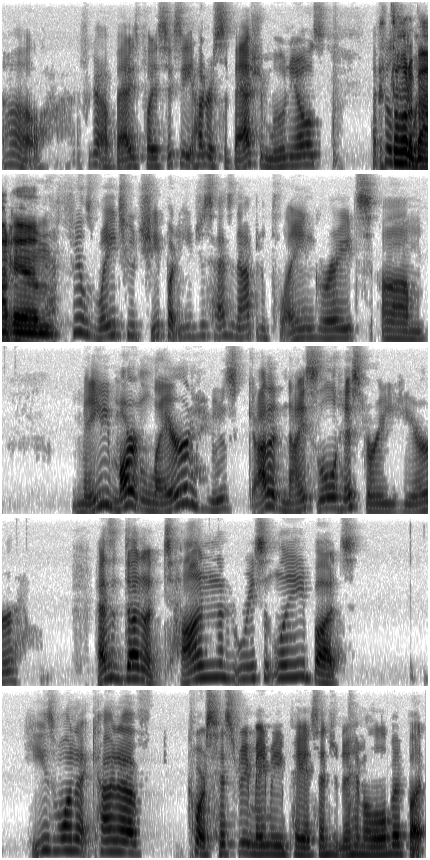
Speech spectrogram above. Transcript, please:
oh, I forgot how bad he's played. Sixty eight hundred. Sebastian Munoz. I thought way, about him. That feels way too cheap, but he just has not been playing great. Um, maybe Martin Laird, who's got a nice little history here. Hasn't done a ton recently, but he's one that kind of course, history made me pay attention to him a little bit, but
